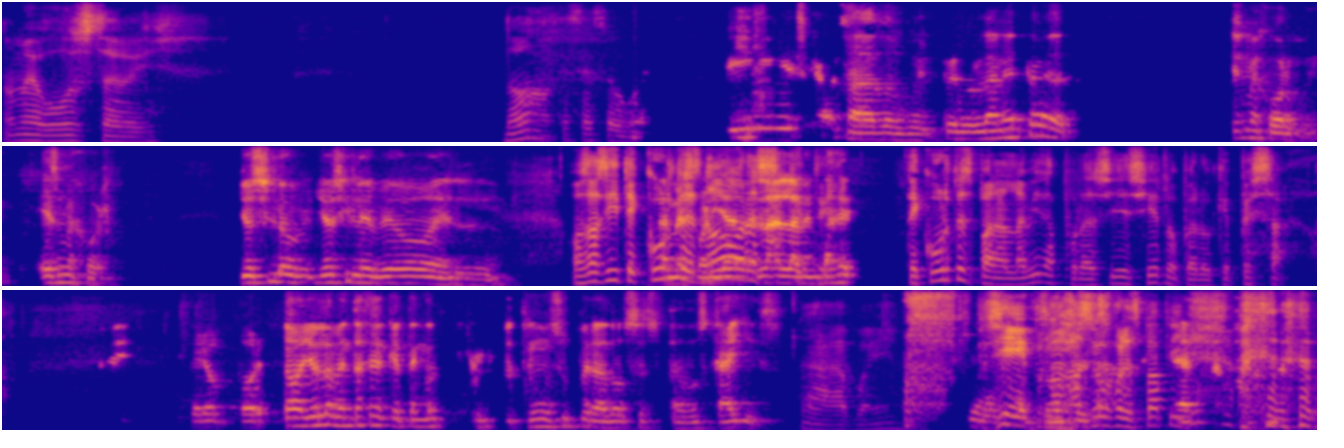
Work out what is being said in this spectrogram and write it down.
No me gusta, güey. ¿No? No, ¿qué es eso, güey? Sí, es cansado, güey, pero la neta es mejor, güey, es mejor. Yo sí, lo, yo sí le veo el, O sea, sí te la curtes, ¿no? Ahora la, sí la que te- ventaja. te curtes para la vida, por así decirlo, pero qué pesado. Pero por No, yo la ventaja que tengo es que tengo un súper a dos, a dos calles. Ah, bueno. Sí, pues no la sufres, papi. Ya.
